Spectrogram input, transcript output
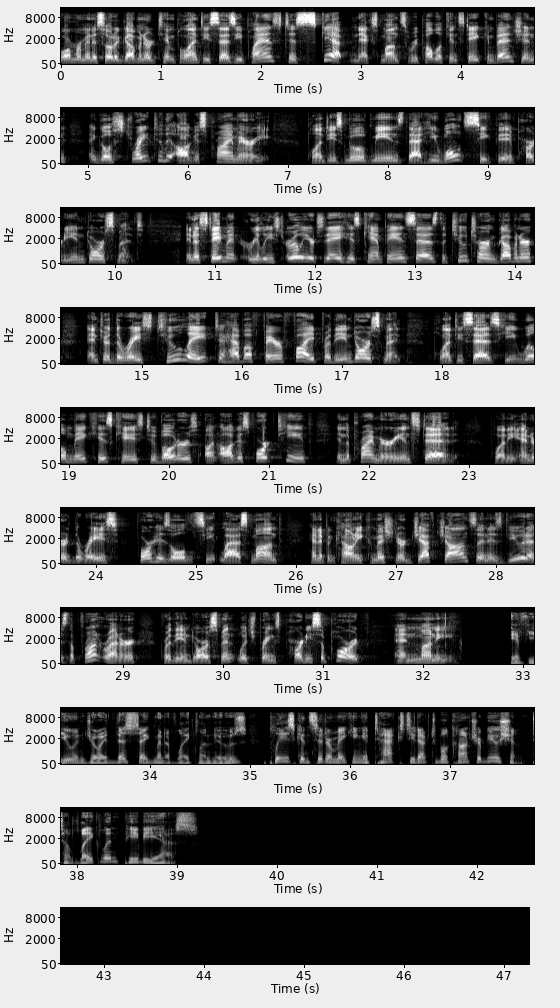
Former Minnesota Governor Tim Pawlenty says he plans to skip next month's Republican state convention and go straight to the August primary. Pawlenty's move means that he won't seek the party endorsement. In a statement released earlier today, his campaign says the two-term governor entered the race too late to have a fair fight for the endorsement. Pawlenty says he will make his case to voters on August 14th in the primary instead. Pawlenty entered the race for his old seat last month. Hennepin County Commissioner Jeff Johnson is viewed as the frontrunner for the endorsement, which brings party support and money. If you enjoyed this segment of Lakeland News, please consider making a tax-deductible contribution to Lakeland PBS.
